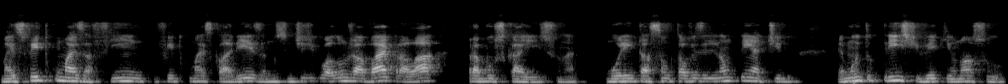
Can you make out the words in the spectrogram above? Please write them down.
mas feito com mais afinco, feito com mais clareza, no sentido de que o aluno já vai para lá para buscar isso, né? Uma orientação que talvez ele não tenha tido. É muito triste ver que o nosso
